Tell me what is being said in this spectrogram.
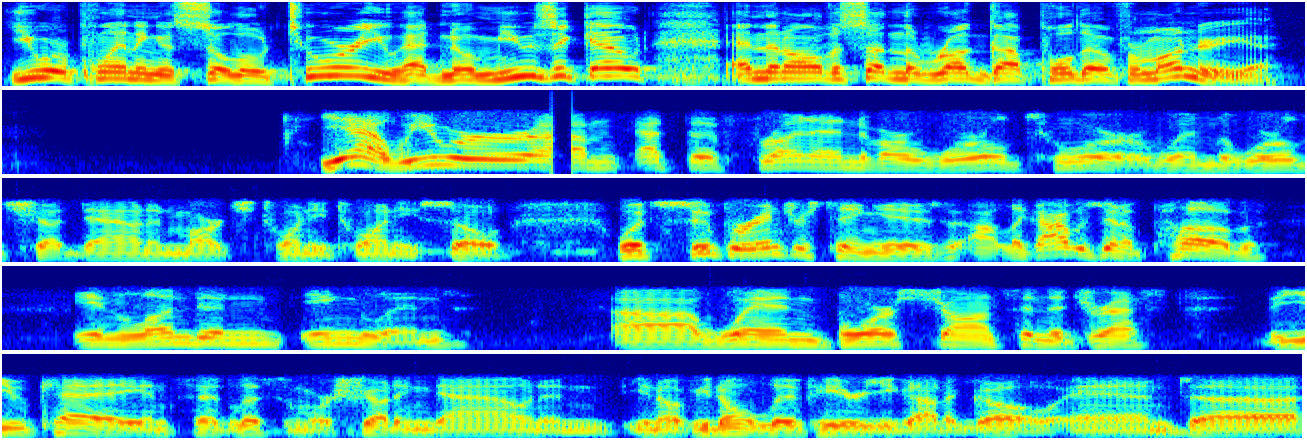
you were planning a solo tour. You had no music out, and then all of a sudden, the rug got pulled out from under you. Yeah, we were um, at the front end of our world tour when the world shut down in March 2020. So, what's super interesting is, uh, like, I was in a pub in London, England, uh, when Boris Johnson addressed the UK and said, "Listen, we're shutting down, and you know, if you don't live here, you got to go." And uh,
